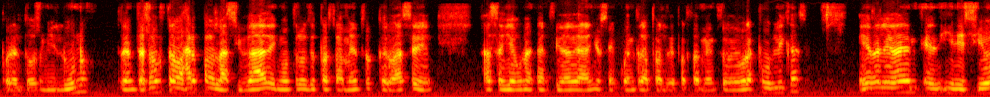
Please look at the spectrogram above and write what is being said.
por el 2001 empezó a trabajar para la ciudad en otros departamentos, pero hace, hace ya una cantidad de años se encuentra para el Departamento de Obras Públicas. En realidad inició,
